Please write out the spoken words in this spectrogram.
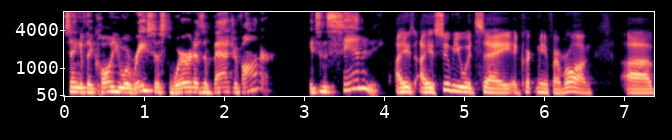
saying if they call you a racist, wear it as a badge of honor. It's insanity. I, I assume you would say, and correct me if I'm wrong, uh,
